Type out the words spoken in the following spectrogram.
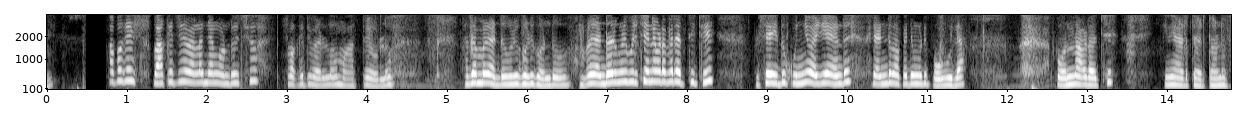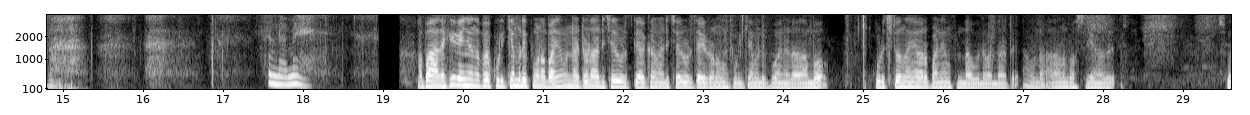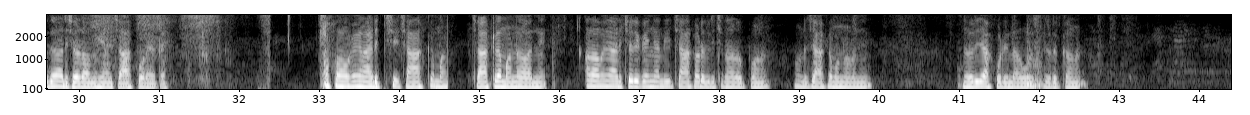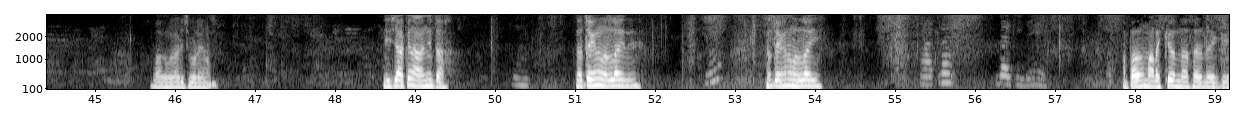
അപ്പോൾ ഗൈസ് ബക്കറ്റിൽ വെള്ളം ഞാൻ കൊണ്ടുവച്ചു. ബക്കറ്റ് വെള്ളവും മാത്രമേ ഉള്ളൂ. അത് നമ്മൾ രണ്ടു കൂടി കൊണ്ടുപോകും. നമ്മൾ രണ്ടുപേരും കൂടി പിടിച്ച് തന്നെ ഇവിടെ വരെ എത്തിച്ച്. പക്ഷേ ഇത് കുഞ്ഞു വഴിയായതുകൊണ്ട് രണ്ട് ബക്കറ്റും കൂടി പോകില്ല അപ്പോൾ ഒന്ന് അവിടെ വെച്ച് ഇനി അടുത്ത് എടുത്തോണ്ട് പോവാം എന്റെ അമ്മേ. അപ്പോൾ അലക്കി കഴിഞ്ഞ് വന്നപ്പോൾ കുളിക്കാൻ വേണ്ടി പോകണം അപ്പോൾ അതിന് മുന്നായിട്ടോടെ അടിച്ചൊരു വൃത്തിയാക്കണം. അടിച്ചൊരു വൃത്തിയാക്കിയിട്ട് നമുക്ക് കുളിക്കാൻ വേണ്ടി പോകാനുള്ളത് അതാകുമ്പോൾ കുളിച്ചിട്ട് വന്നു കഴിഞ്ഞാൽ വേറെ പണി നമുക്ക് ഉണ്ടാവില്ല വലുതായിട്ട്. അതുകൊണ്ട് അതാണ് ഫസ്റ്റ് ചെയ്യണത്. സുധ അടിച്ചോടെ നമുക്ക് ഞാൻ ചാക്ക് കുറയട്ടെ. അപ്പോൾ നമുക്കിങ്ങനെ അടിച്ച് ചാക്ക് ചാക്കിലെ മണ്ണ് കളഞ്ഞ്. അതാകുമ്പോൾ ഞാൻ അടിച്ചൊരു കഴിഞ്ഞാൽ ഈ ചാക്ക് അവിടെ വിരിച്ചിട്ട് എളുപ്പമാണ് അതുകൊണ്ട് ചാക്ക് മണ്ണ് കളഞ്ഞ് ഒരു ചാക്ക് കൂടി ഉണ്ടാവും കൂടി എടുക്കുകയാണ് അപ്പോൾ അതുകൊണ്ട് അടിച്ചു കളയണം ഈ ചാക്ക് നനഞ്ഞിട്ടാ? ഇന്നത്തെ എങ്ങനെ വെള്ളമായി ഇത്. ഇന്നത്തെ എങ്ങനെ വെള്ളമായി അപ്പം അത് മടക്കി തന്നാ സൈഡിലേക്ക്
